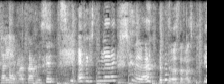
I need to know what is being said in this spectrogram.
Καλά η ματάμιση. Έφεγες τη μιλαράκι σου σήμερα. Θεός θα μας πεις.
